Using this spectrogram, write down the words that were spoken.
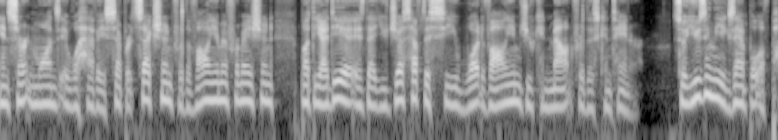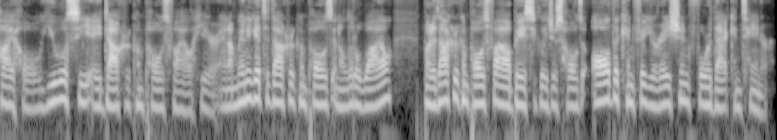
In certain ones, it will have a separate section for the volume information. But the idea is that you just have to see what volumes you can mount for this container. So using the example of Pi-hole, you will see a Docker Compose file here. And I'm going to get to Docker Compose in a little while, but a Docker Compose file basically just holds all the configuration for that container.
